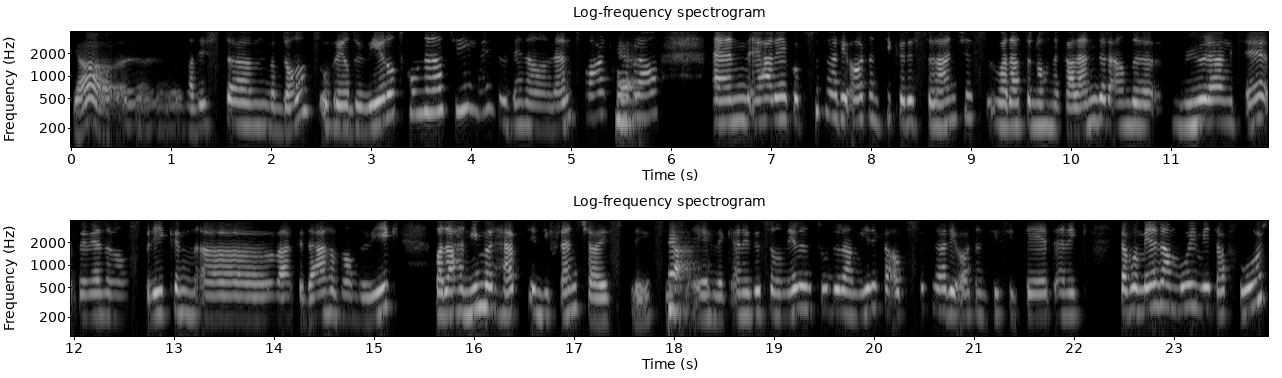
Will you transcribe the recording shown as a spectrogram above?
ja, uh, wat is het, um, McDonald's, over heel de wereld komt dat tegen. Hè. Het is bijna een landmark overal. En hij gaat eigenlijk op zoek naar die authentieke restaurantjes, waar dat er nog een kalender aan de muur hangt, hè, bij wijze van spreken, uh, welke dagen van de week, wat dat je niet meer hebt in die franchise places eigenlijk. En ik doe zo'n hele tour door Amerika op zoek naar die authenticiteit. En ik, ja, voor mij is dat een mooie metafoor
